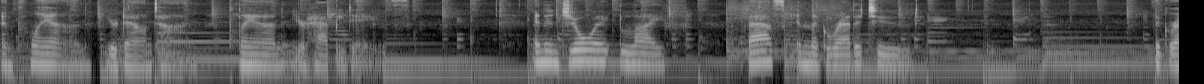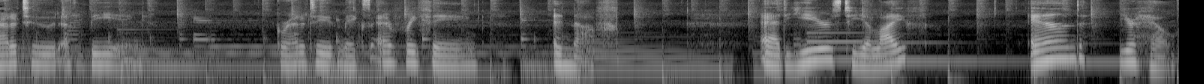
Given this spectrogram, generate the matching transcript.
and plan your downtime, plan your happy days, and enjoy life. Bask in the gratitude, the gratitude of being. Gratitude makes everything enough add years to your life and your health.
